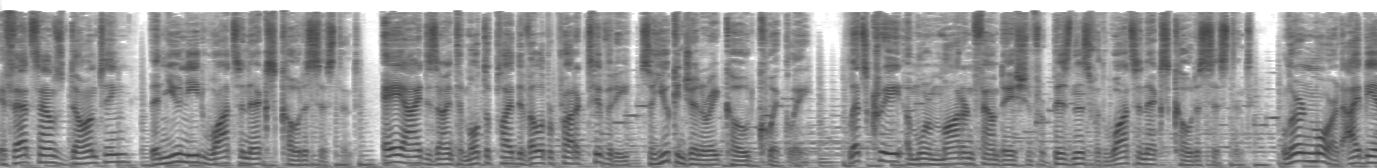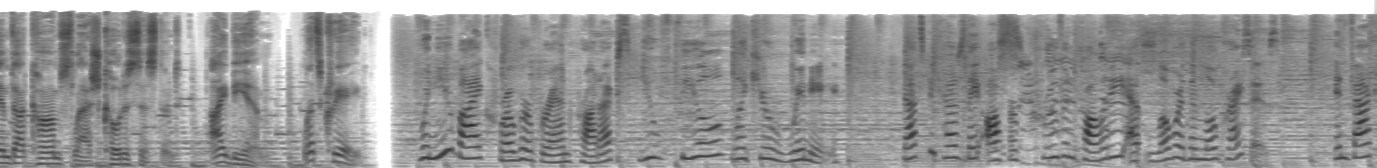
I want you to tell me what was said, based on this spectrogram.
If that sounds daunting, then you need watsonx Code Assistant, AI designed to multiply developer productivity so you can generate code quickly. Let's create a more modern foundation for business with watsonx Code Assistant. Learn more at ibm.com/slash code assistant. IBM. Let's create. When you buy Kroger brand products, you feel like you're winning. That's because they offer proven quality at lower than low prices. In fact,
